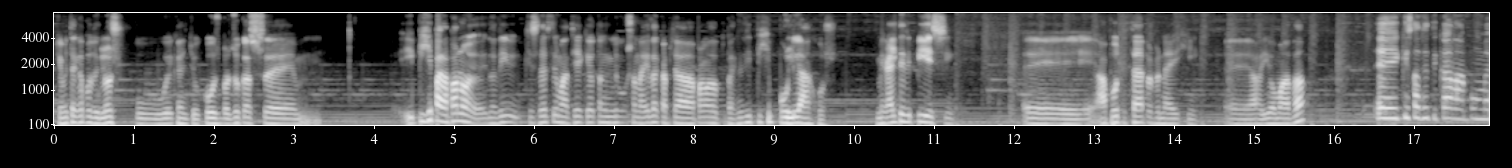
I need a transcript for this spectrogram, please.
και μετά και από δηλώσεις που έκανε και ο coach Μπαρτζόκας, ε, υπήρχε παραπάνω. Δηλαδή και στη δεύτερη ματιά και όταν λίγο ξαναείδα κάποια πράγματα από το παιχνίδι, υπήρχε πολύ άγχος. Μεγαλύτερη πίεση ε, από ό,τι θα έπρεπε να έχει ε, η ομάδα. Ε, και στα θετικά να πούμε,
